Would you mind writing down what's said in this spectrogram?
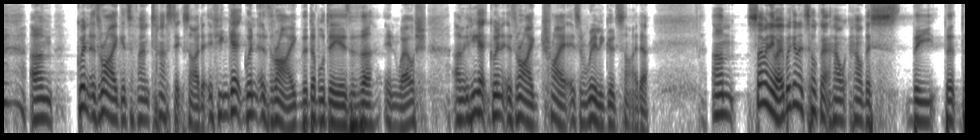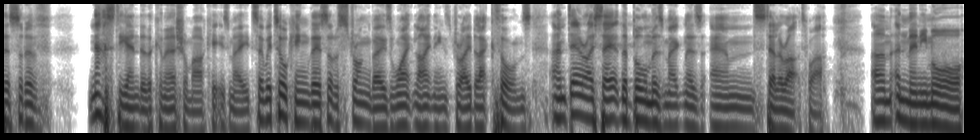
um, Gwynt y Ddraig, it's a fantastic cider. If you can get Gwynt y Ddraig, the double D is the in Welsh. Um, if you can get Gwynt y Ddraig, try it. It's a really good cider. Um, so anyway, we're going to talk about how, how this, the, the, the sort of nasty end of the commercial market is made. So we're talking the sort of strongbows, white lightnings, dry black thorns, and dare I say it, the Bulmers, Magners, and Stella Artois. Um, and many more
